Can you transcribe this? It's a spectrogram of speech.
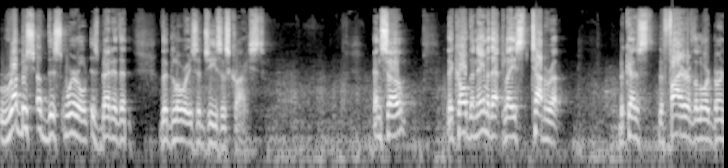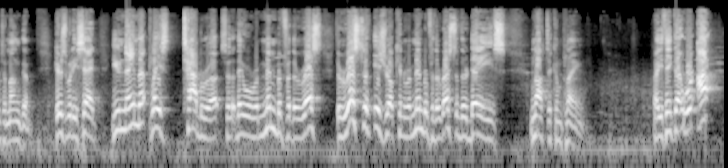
rubbish of this world is better than the glories of Jesus Christ. And so, they called the name of that place Taberah because the fire of the Lord burnt among them. Here's what he said You name that place Taberah so that they will remember for the rest, the rest of Israel can remember for the rest of their days not to complain. Now you think that we're, I,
